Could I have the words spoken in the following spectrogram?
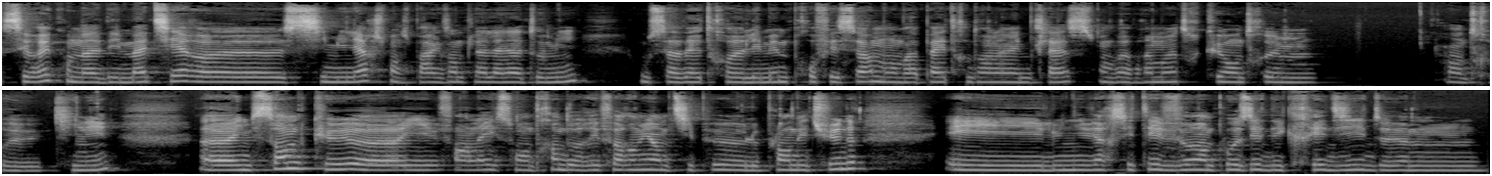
c'est vrai qu'on a des matières similaires. Je pense par exemple à l'anatomie, où ça va être les mêmes professeurs, mais on va pas être dans la même classe. On va vraiment être que entre, entre kinés. il me semble que, enfin là, ils sont en train de réformer un petit peu le plan d'études et l'université veut imposer des crédits de hum,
